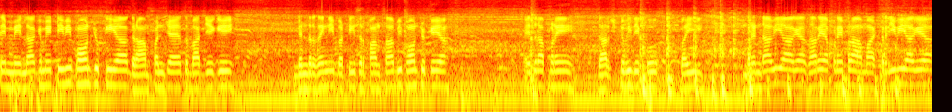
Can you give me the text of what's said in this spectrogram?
ਤੇ ਮੇਲਾ ਕਮੇਟੀ ਵੀ ਪਹੁੰਚ ਚੁੱਕੀ ਆ, ਗ੍ਰਾਮ ਪੰਚਾਇਤ ਬਾਜੇ ਕੇ ਬਿੰਦਰ ਸਿੰਘ ਜੀ, ਬੱਟੀ ਸਰਪੰਚ ਸਾਹਿਬ ਵੀ ਪਹੁੰਚ ਚੁੱਕੇ ਆ। ਇਧਰ ਆਪਣੇ ਦਰਸ਼ਕ ਵੀ ਦੇਖੋ, ਬਾਈ ਮਰਿੰਡਾ ਵੀ ਆ ਗਿਆ, ਸਾਰੇ ਆਪਣੇ ਭਰਾ ਮਾਸਟਰ ਜੀ ਵੀ ਆ ਗਿਆ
